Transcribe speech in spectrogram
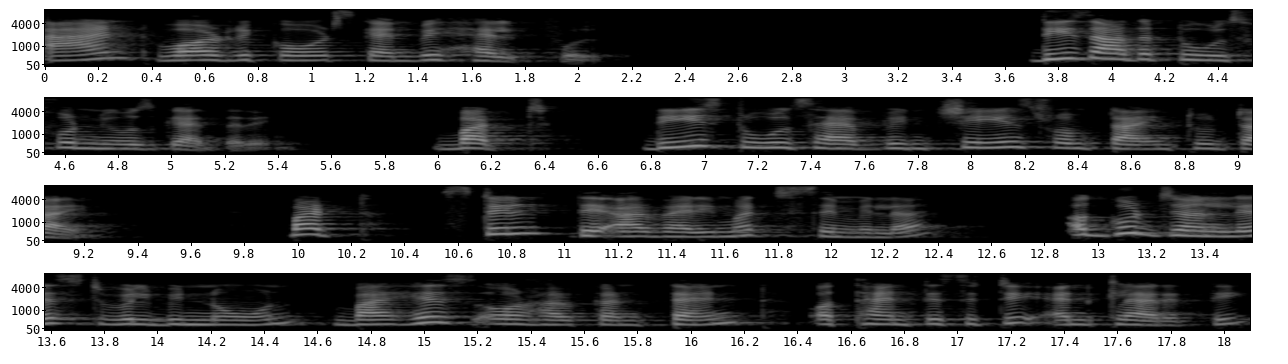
and word records can be helpful. These are the tools for news gathering. But these tools have been changed from time to time. But still they are very much similar. A good journalist will be known by his or her content, authenticity and clarity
